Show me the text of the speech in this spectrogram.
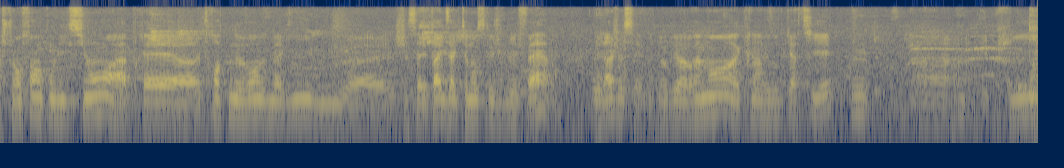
je suis enfin en conviction après 39 euh, ans de ma vie où je ne savais pas exactement ce que je voulais faire. Mais là je sais. Donc vraiment créer un réseau de quartier. Mm. et puis, puis,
